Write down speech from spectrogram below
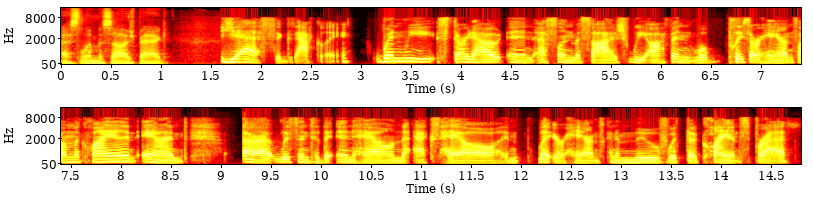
Esalen massage bag. Yes, exactly. When we start out in Esalen massage, we often will place our hands on the client and uh, listen to the inhale and the exhale and let your hands kind of move with the client's breath.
